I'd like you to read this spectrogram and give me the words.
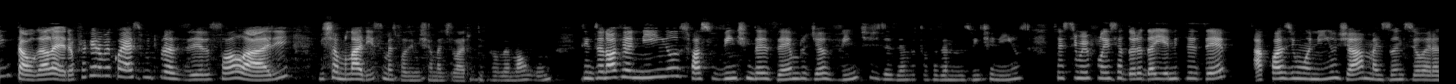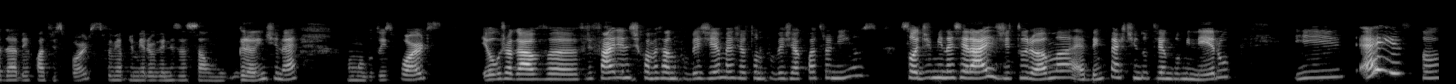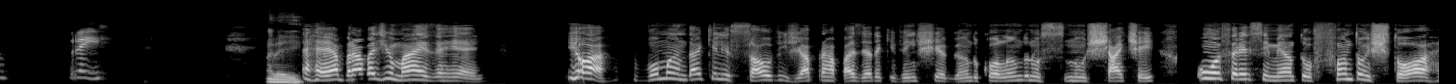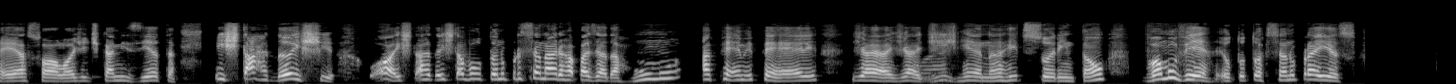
Então, galera, pra quem não me conhece, muito prazer, eu sou a Lari. Me chamo Larissa, mas podem me chamar de Lari, não tem problema algum. Tenho 19 aninhos, faço 20 em dezembro, dia 20 de dezembro eu tô fazendo meus 20 aninhos. Sou streamer influenciadora da INTZ há quase um aninho já, mas antes eu era da B4 Sports, foi minha primeira organização grande, né, no mundo do esportes. Eu jogava Free Fire antes de começar no PUBG, mas já tô no PUBG há 4 aninhos. Sou de Minas Gerais, de Turama, é bem pertinho do Triângulo Mineiro. E é isso por aí. Olha aí. É, é braba demais, RL. E ó, vou mandar aquele salve já pra rapaziada que vem chegando, colando no, no chat aí. Um oferecimento Phantom Store, é a sua loja de camiseta. Stardust, ó, Stardust tá voltando pro cenário, rapaziada. Rumo a PMPL, já, já diz Renan Hitsuri. Então, vamos ver, eu tô torcendo para isso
